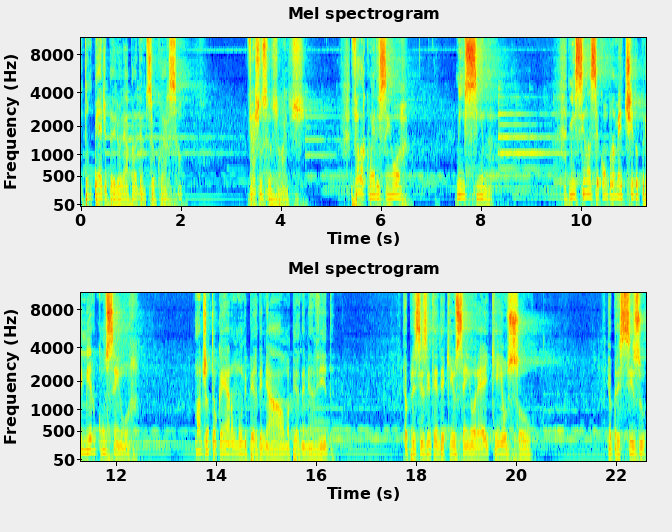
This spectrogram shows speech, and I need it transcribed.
Então pede para Ele olhar para dentro do seu coração. Fecha os seus olhos. Fala com Ele, Senhor, me ensina. Me ensina a ser comprometido primeiro com o Senhor. Não adianta eu ganhar um mundo e perder minha alma, perder minha vida. Eu preciso entender quem o Senhor é e quem eu sou. Eu preciso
